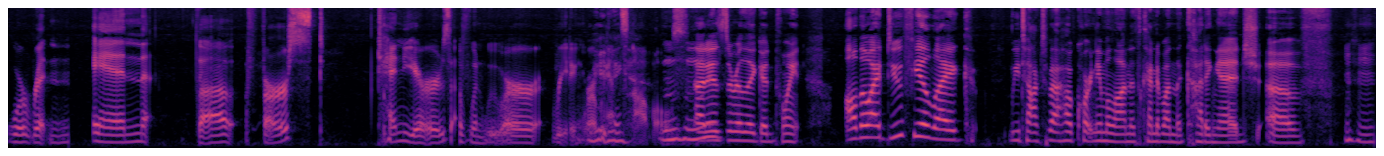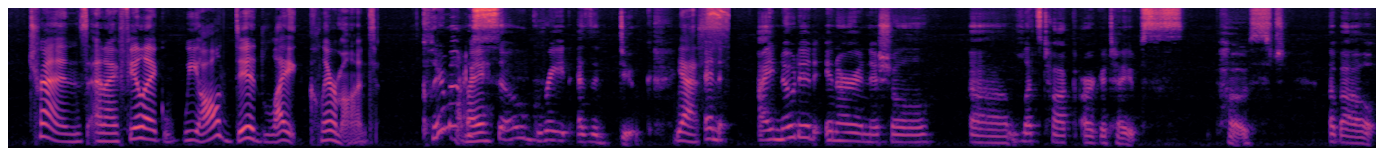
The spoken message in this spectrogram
were written in the first 10 years of when we were reading Reading. romance novels. Mhm. That is a really good point. Although I do feel like we talked about how Courtney Milan is kind of on the cutting edge of Mhm. trends, and I feel like we all did like Claremont. Claremont Right. was so great as a duke. Yes. And I noted in our initial uh, Let's Talk Archetypes post about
